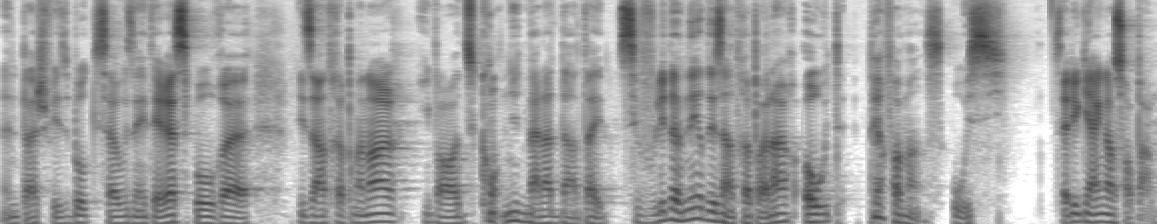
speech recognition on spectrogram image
On a une page Facebook, si ça vous intéresse pour euh, les entrepreneurs, il va y avoir du contenu de malade dans la tête. Si vous voulez devenir des entrepreneurs haute performance aussi. Salut gang, on s'en parle.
